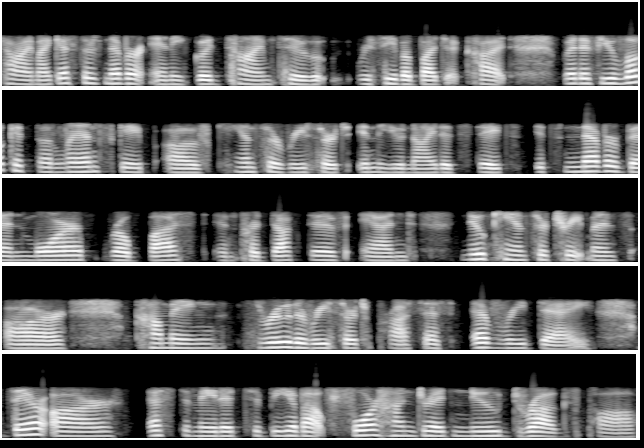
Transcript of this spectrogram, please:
time. I guess there's never any good time to receive a budget cut. But if you look at the landscape of cancer research in the United States, it's never been more robust and productive and new cancer treatments are coming through the research process every day. There are estimated to be about 400 new drugs, Paul,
